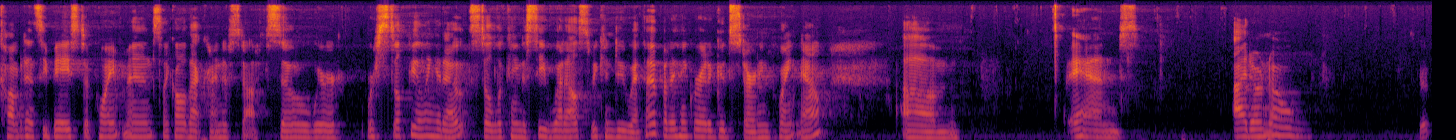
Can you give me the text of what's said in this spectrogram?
competency-based appointments, like all that kind of stuff. So we're we're still feeling it out, still looking to see what else we can do with it. But I think we're at a good starting point now. Um, and I don't know. Good.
